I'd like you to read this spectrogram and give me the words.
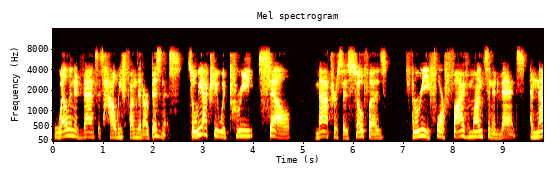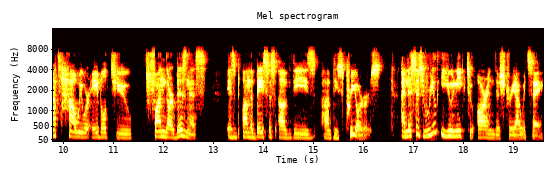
well in advance is how we funded our business. So we actually would pre-sell mattresses, sofas, three, four, five months in advance. And that's how we were able to fund our business is on the basis of these these pre-orders. And this is really unique to our industry, I would say.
